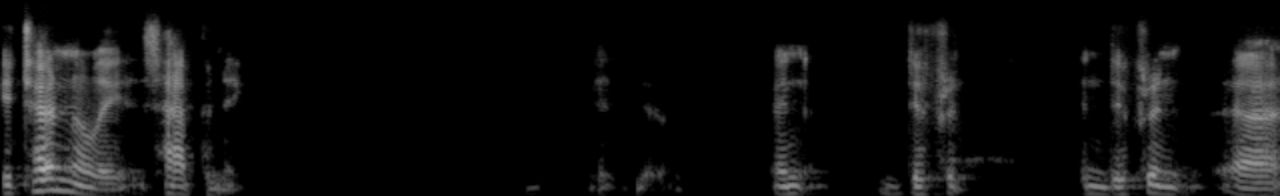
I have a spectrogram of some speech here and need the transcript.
Eternally it's happening. In different in different uh,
